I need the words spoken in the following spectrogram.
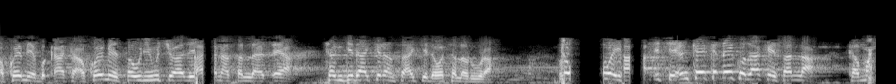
akwai mai buƙata akwai mai sauri wucewa zai ana sallah ya tsaya. Can gida kiransa ake da wata larura. Kawai ice in kai kadai ko zaka yi sallah kamar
